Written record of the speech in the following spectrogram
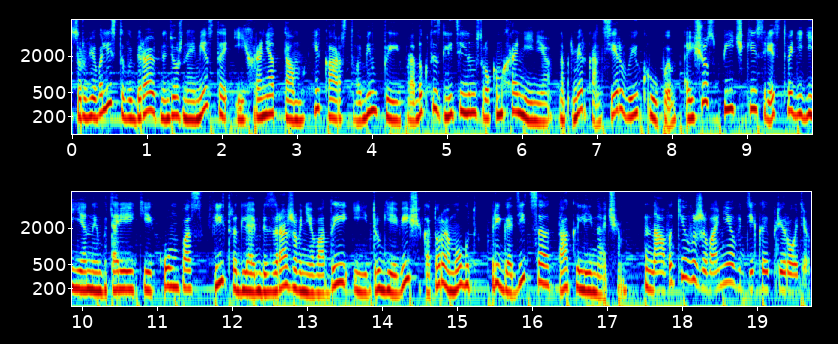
Сурвивалисты выбирают надежное место и хранят там лекарства, бинты, продукты с длительным сроком хранения, например, консервы и крупы, а еще спички, средства гигиены, батарейки, компас, фильтры для обеззараживания воды и другие вещи, которые могут пригодиться так или иначе. Навыки выживания в дикой природе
